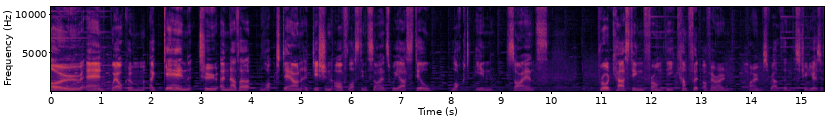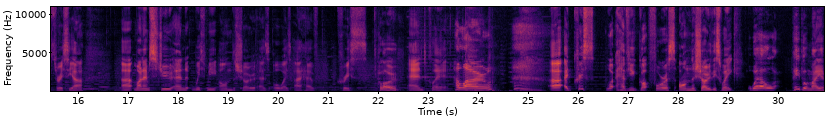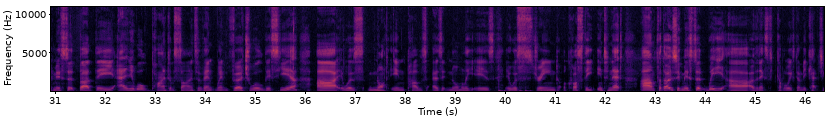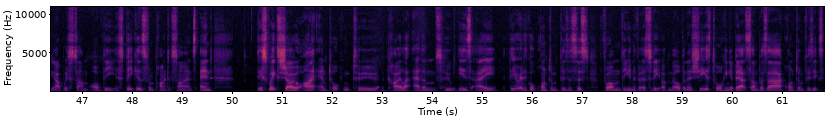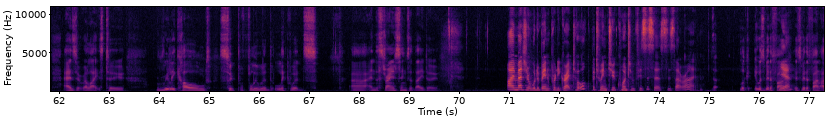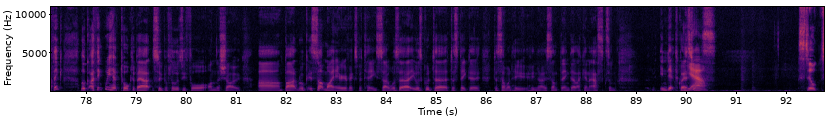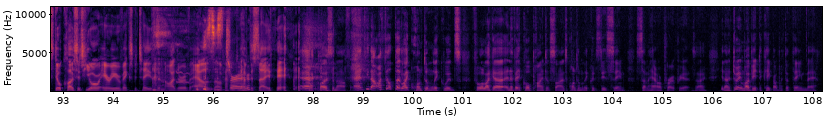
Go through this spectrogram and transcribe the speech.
Hello and welcome again to another locked down edition of Lost in Science. We are still locked in science, broadcasting from the comfort of our own homes rather than the studios of 3CR. Uh, my name's Stu, and with me on the show, as always, I have Chris. Hello. And Claire. Hello. Uh, and Chris, what have you got for us on the show this week? Well, people may have missed it, but the annual Pint of Science event went virtual this year. Uh, it was not in pubs as it normally is, it was streamed across the internet. Um, for those who missed it, we are over the next couple of weeks going to be catching up with some of the speakers from Pint of Science. And this week's show, I am talking to Kyla Adams, who is a theoretical quantum physicist from the University of Melbourne, and she is talking about some bizarre quantum physics as it relates to really cold superfluid liquids uh, and the strange things that they do. I imagine it would have been a pretty great talk between two quantum physicists. Is that right? Uh, look, it was a bit of fun. Yeah. It was a bit of fun. I think. Look, I think we have talked about superfluids before on the show, uh, but look, it's not my area of expertise. So it was uh, it was good to, to speak to, to someone who, who knows something that I can ask some in depth questions. Yeah. Still, still closer to your area of expertise than either of ours. This I have, true. have to say there. yeah, close enough. And you know, I felt that like quantum liquids for like a, an event called Pint of Science, quantum liquids did seem somehow appropriate. So you know, doing my bit to keep up with the theme there.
